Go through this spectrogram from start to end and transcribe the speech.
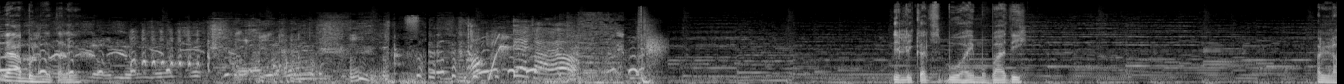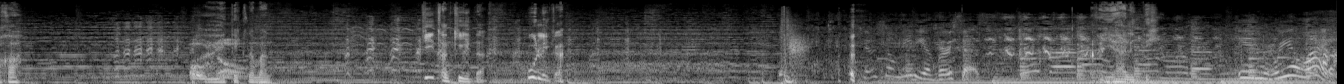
Hinahabol na talaga. Delikad sa buhay mo, buddy. Ala ka. High-tech naman. Kitang-kita. Huli ka. Social media versus Reality. in real life.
